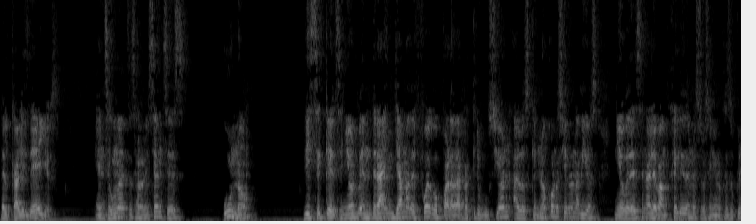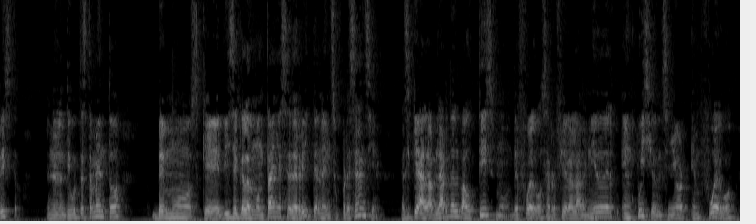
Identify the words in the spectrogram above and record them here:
del cáliz de ellos. En 2 Tesalonicenses 1 dice que el Señor vendrá en llama de fuego para dar retribución a los que no conocieron a Dios ni obedecen al Evangelio de nuestro Señor Jesucristo. En el Antiguo Testamento vemos que dice que las montañas se derriten en su presencia. Así que al hablar del bautismo de fuego se refiere a la venida en juicio del Señor en fuego,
